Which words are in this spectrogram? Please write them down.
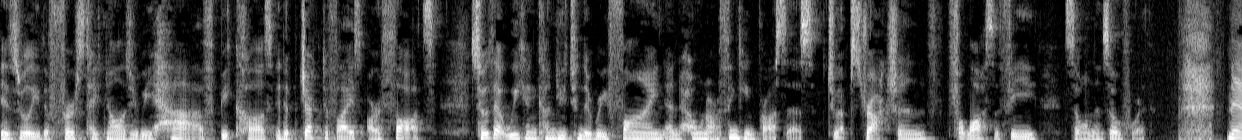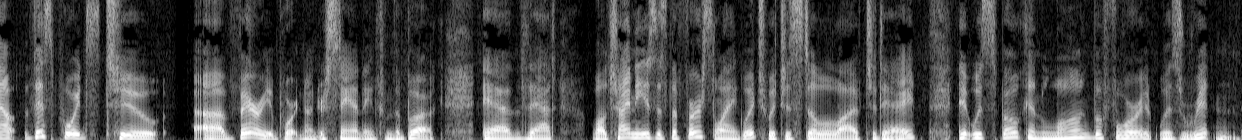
is really the first technology we have because it objectifies our thoughts so that we can continue to refine and hone our thinking process to abstraction, philosophy, so on and so forth. Now, this points to a very important understanding from the book, and that while Chinese is the first language, which is still alive today, it was spoken long before it was written,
